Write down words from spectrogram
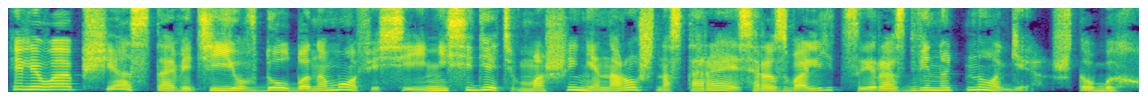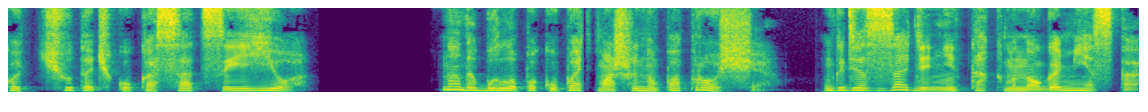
Или вообще оставить ее в долбанном офисе и не сидеть в машине, нарочно стараясь развалиться и раздвинуть ноги, чтобы хоть чуточку касаться ее. Надо было покупать машину попроще, где сзади не так много места.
